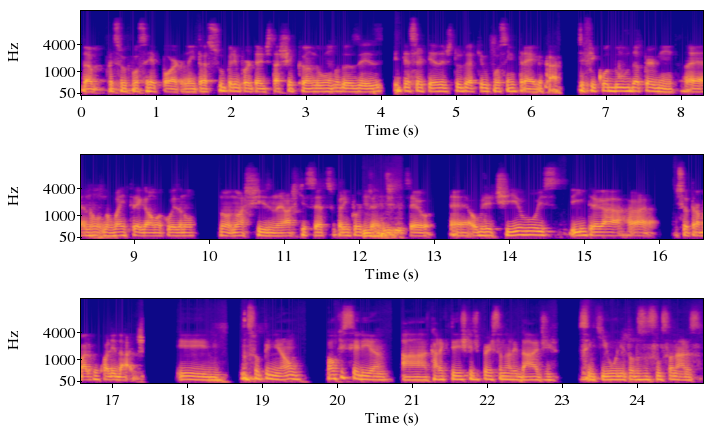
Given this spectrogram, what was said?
da pessoa que você reporta, né? Então é super importante estar tá checando uma, duas vezes e ter certeza de tudo aquilo que você entrega, cara. Se ficou dúvida, pergunta. É, não, não vai entregar uma coisa no, no, no achismo, né? Eu acho que isso é super importante. Uhum. Ser é, objetivo e, e entregar o seu trabalho com qualidade. E, na sua opinião, qual que seria a característica de personalidade assim, que une todos os funcionários,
